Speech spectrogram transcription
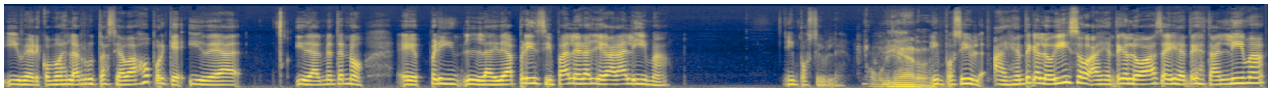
y ver cómo es la ruta hacia abajo porque idea, idealmente no, eh, la idea principal era llegar a Lima. Imposible. Mierda. Imposible. Hay gente que lo hizo, hay gente que lo hace, hay gente que está en Lima.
